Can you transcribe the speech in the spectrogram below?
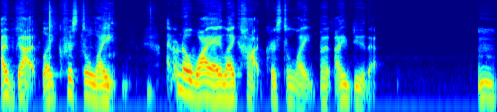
I've got like crystal light. I don't know why I like hot crystal light, but I do that. Mm.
